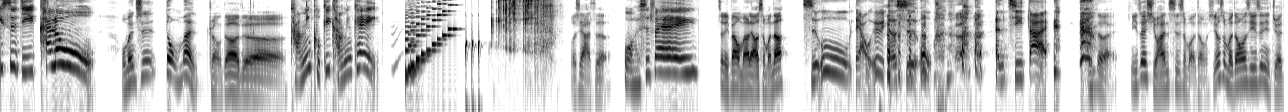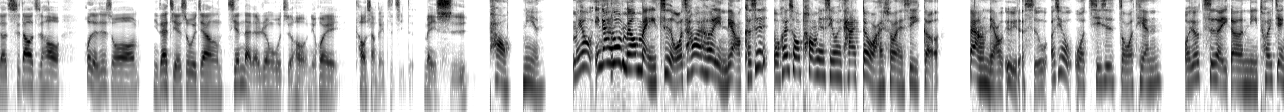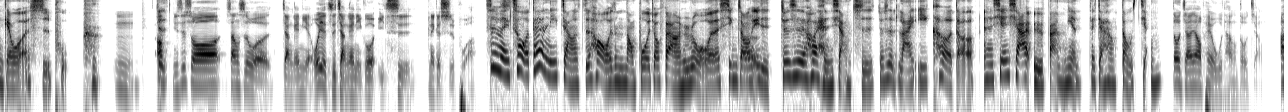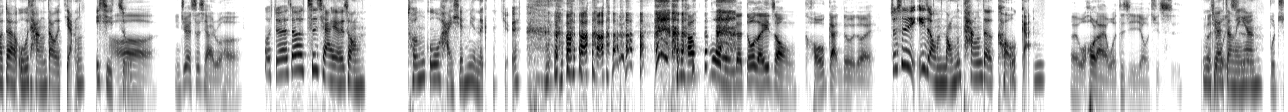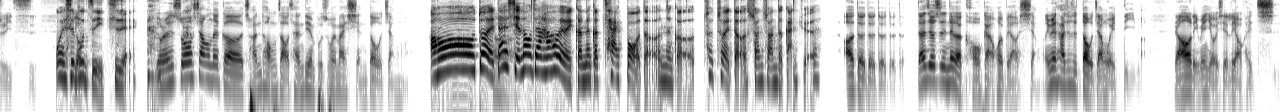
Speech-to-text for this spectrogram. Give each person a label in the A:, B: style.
A: 第四集开喽！
B: 我们吃动漫长大的，
A: 卡明 cookie，卡明 K，
B: 我是亚瑟。
A: 我是飞。
B: 这礼拜我们要聊什么呢？
A: 食物疗愈的食物，很期待。
B: 真的哎，你最喜欢吃什么东西？有什么东西是你觉得吃到之后，或者是说你在结束这样艰难的任务之后，你会犒赏给自己的美食？
A: 泡面没有，应该说没有。每一次我超爱喝饮料，可是我会说泡面是因为它对我来说也是一个非常疗愈的食物。而且我其实昨天我就吃了一个你推荐给我的食谱。
B: 嗯，哦，你是说上次我讲给你，我也只讲给你过一次那个食谱啊？
A: 是没错，但是你讲了之后，我的脑波就非常弱，我的心中一直就是会很想吃，就是来一克的嗯鲜虾鱼板面，再加上豆浆，
B: 豆浆要配无糖豆浆
A: 哦，对，无糖豆浆一起煮。
B: 你觉得吃起来如何？
A: 我觉得就是吃起来有一种豚骨海鲜面的感觉。
B: 它莫名的多了一种口感，对不对？
A: 就是一种浓汤的口感。
B: 呃，我后来我自己也有去吃，
A: 你觉得怎么样？
B: 不止一次，
A: 我也是不止一次哎。
B: 有人说，像那个传统早餐店不是会卖咸豆浆吗？
A: 哦，对，但咸豆浆它会有一个那个菜脯的那个脆脆的、酸酸的感觉。
B: 啊，对对对对对，但就是那个口感会比较像，因为它就是豆浆为底嘛，然后里面有一些料可以吃。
